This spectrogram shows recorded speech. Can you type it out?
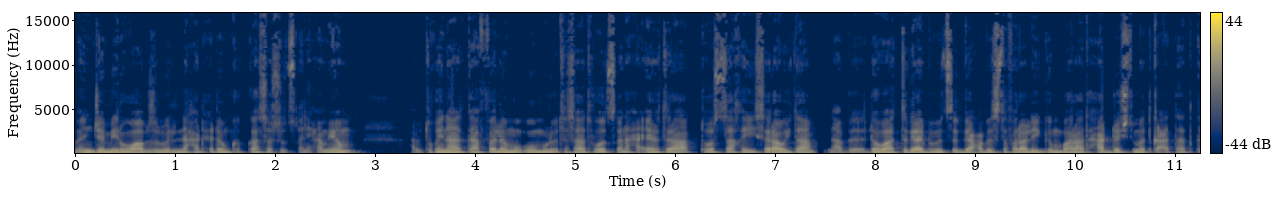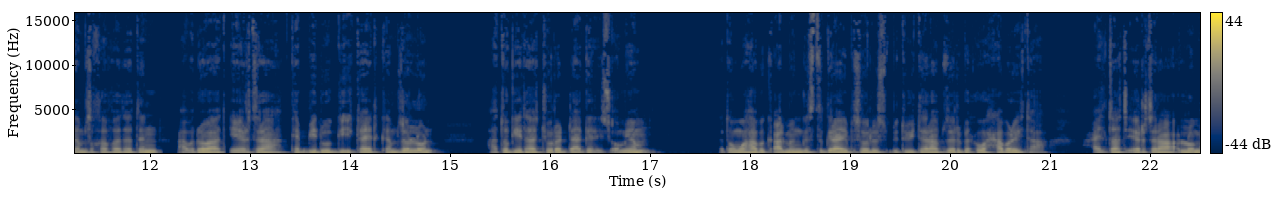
መን ጀሚርዎ ኣብ ዝብል ንሓድሕዶም ክካሰሱ ጸኒሖም እዮም። ኣብቲ ኲናት ካብ ፈለምኡ ምሉእ ተሳትፎ ዝጸንሓ ኤርትራ፣ ተወሳኺ ሰራዊታ ናብ ዶባት ትግራይ ብምጽጋዕ ብዝተፈላለዩ ግንባራት ሓደሽቲ መጥቃዕትታት ከም ዝኸፈተትን ኣብ ዶባት ኤርትራ ከቢድ ውግእ ይካየድ ከም ዘሎን ኣቶ ጌታቸው ረዳ ገሊጾም እዮም። እቶም ወሃቢ ቃል መንግስቲ ትግራይ ብሰሉስ ብትዊተር ኣብ ዘርግሕዎ ሓበሬታ፣ ሓይልታት ኤርትራ ሎሚ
